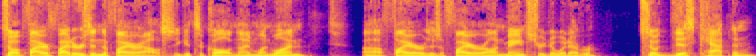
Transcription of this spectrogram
So, a firefighter's in the firehouse. He gets a call, 911, uh, fire. There's a fire on Main Street or whatever. So, this captain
